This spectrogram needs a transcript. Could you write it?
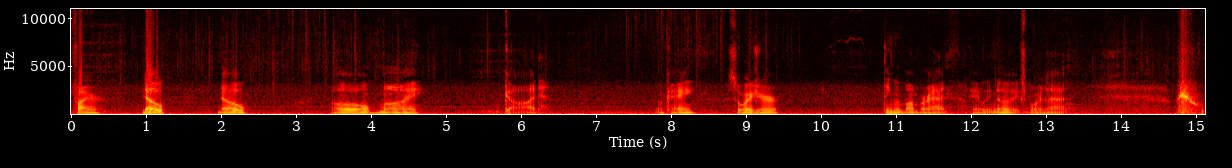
fire? No. No. Oh my god. Okay. So where's your thingamabobber at? Okay, we know we've explored that. Whew.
